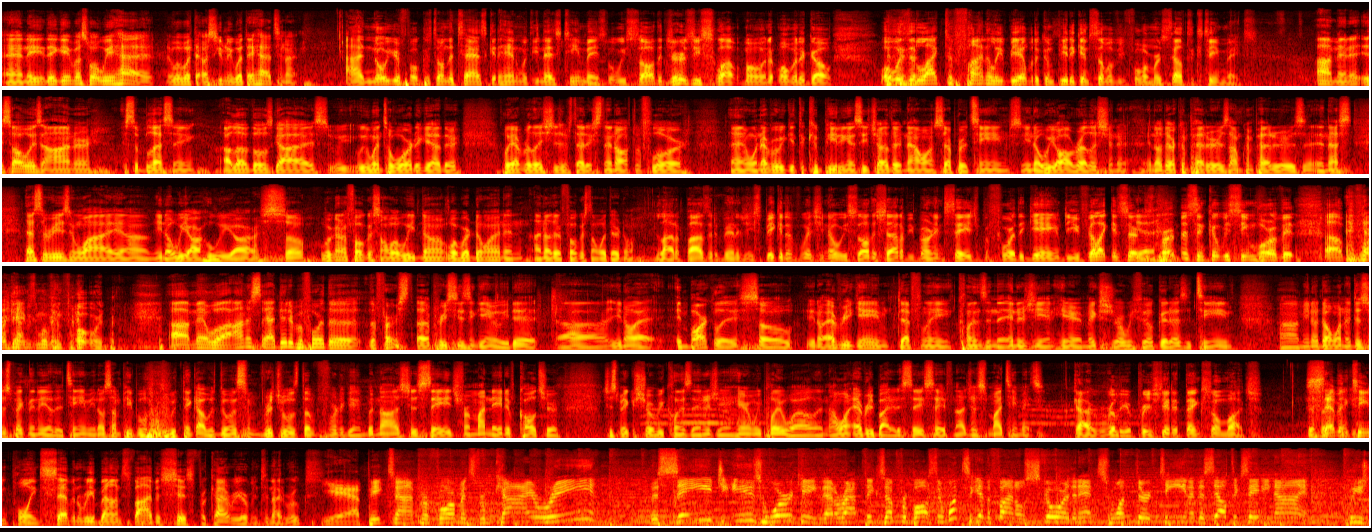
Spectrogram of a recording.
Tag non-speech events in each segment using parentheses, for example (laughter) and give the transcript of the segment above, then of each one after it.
and they, they gave us what we had. What excuse me, what they had tonight. I know you're focused on the task at hand with your Nets teammates, but we saw the jersey (laughs) swap moment, a moment ago. What was it like to (laughs) finally be able to compete against some of your former Celtics teammates? Oh, man, it's always an honor. It's a blessing. I love those guys. We, we went to war together. We have relationships that extend off the floor. And whenever we get to compete against each other now on separate teams, you know, we all relish in it. You know, they're competitors, I'm competitors, and that's that's the reason why um, you know we are who we are. So we're gonna focus on what we do, what we're doing, and I know they're focused on what they're doing. A lot of positive energy. Speaking of which, you know, we saw the shot of you burning sage before the game. Do you feel like it served yeah. its purpose, and could we see more of it uh, (laughs) before games moving forward? Uh, (laughs) man, well, honestly, I did it before the the first uh, preseason game we did. Uh, you know, at, in Barclays. So you know, every game definitely cleansing the energy in here here and make sure we feel good as a team. Um, you know, don't want to disrespect any other team. You know, some people (laughs) would think I was doing some ritual stuff before the game, but no, it's just sage from my native culture. Just making sure we cleanse the energy in here and we play well. And I want everybody to stay safe, not just my teammates. Guy, we really appreciate it. Thanks so much. Yes, 17 points, 7 rebounds, 5 assists for Kyrie Irving tonight, Rooks. Yeah, big time performance from Kyrie. The Sage is working. That'll wrap things up for Boston. Once again, the final score, the Nets 113 and the Celtics 89. Please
